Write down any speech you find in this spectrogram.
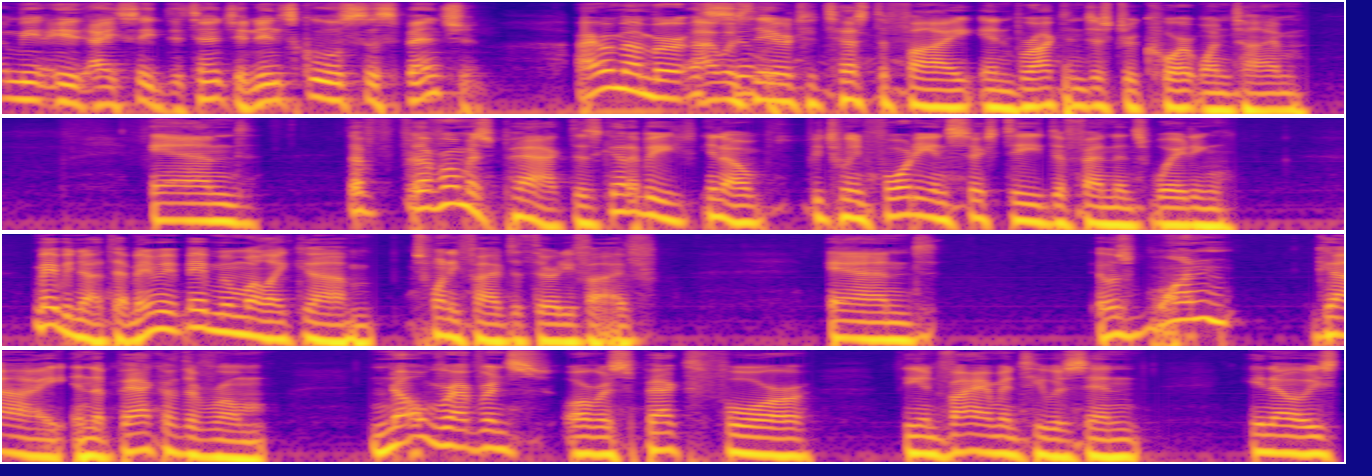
I mean, I say detention in school suspension. I remember That's I was silly. there to testify in Brockton District Court one time, and the, the room is packed. There's got to be you know between forty and sixty defendants waiting. Maybe not that. Maybe maybe more like um, twenty five to thirty five. And there was one guy in the back of the room, no reverence or respect for the environment he was in. You know, he's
